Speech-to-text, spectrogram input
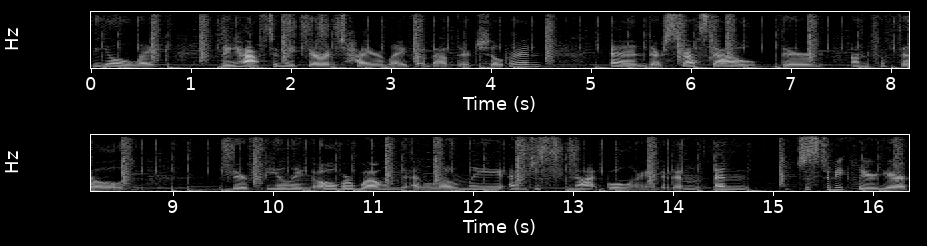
feel like they have to make their entire life about their children and they're stressed out, they're unfulfilled, they're feeling overwhelmed and lonely and just not goal oriented. And and just to be clear here,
